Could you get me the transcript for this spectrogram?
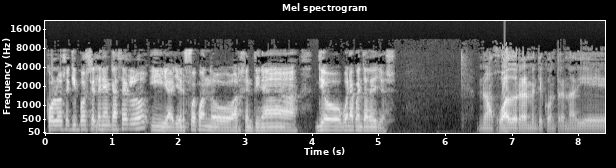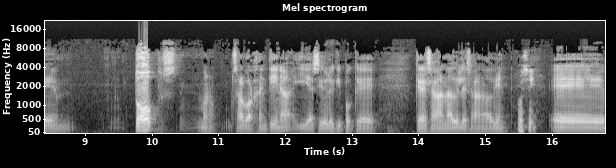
con los equipos que tenían que hacerlo y ayer fue cuando Argentina dio buena cuenta de ellos. No han jugado realmente contra nadie tops, bueno, salvo Argentina, y ha sido el equipo que, que les ha ganado y les ha ganado bien. Pues sí. Eh,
